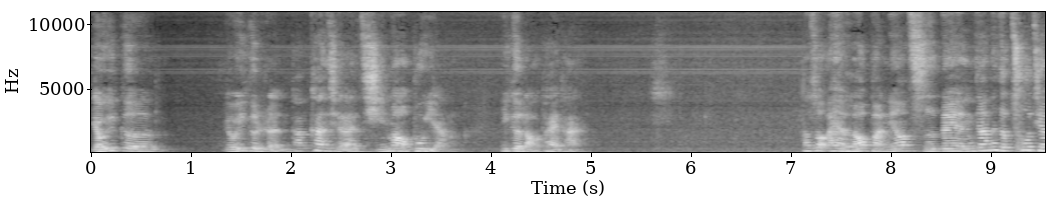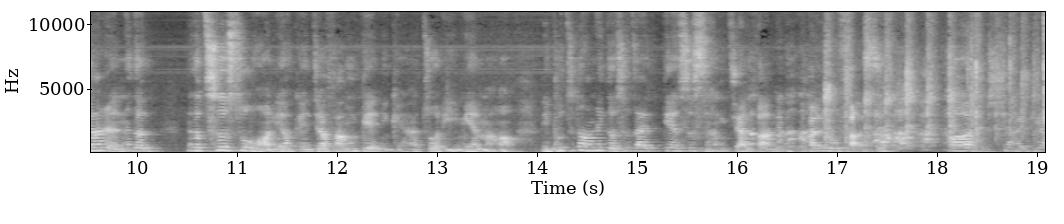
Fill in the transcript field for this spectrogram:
有一个有一个人，他看起来其貌不扬，一个老太太。他说：“哎呀，老板你要慈悲，人家那个出家人那个。”那个吃素哈，你要给人家方便，你给他做里面嘛哈。你不知道那个是在电视上讲法，那个宽恕法师，啊，我吓一跳。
